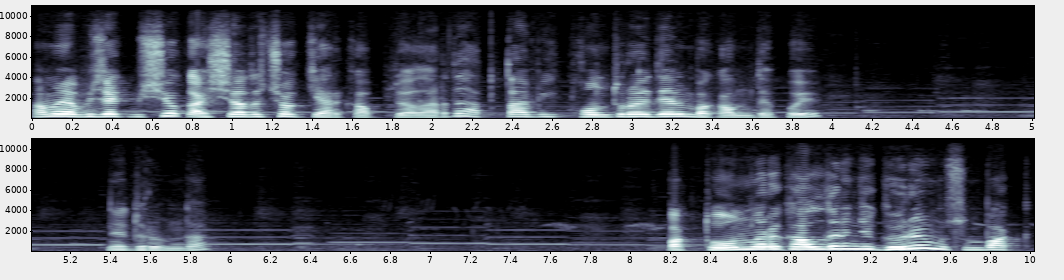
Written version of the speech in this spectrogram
Ama yapacak bir şey yok. Aşağıda çok yer kaplıyorlardı. Hatta bir kontrol edelim bakalım depoyu. Ne durumda? Bak tohumları kaldırınca görüyor musun? Bak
